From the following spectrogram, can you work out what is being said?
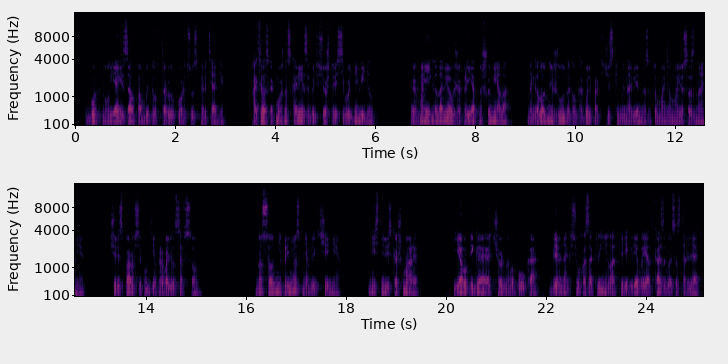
– буркнул я и залпом выпил вторую порцию спиртяги. Хотелось как можно скорее забыть все, что я сегодня видел. В моей голове уже приятно шумело. На голодный желудок алкоголь практически мгновенно затуманил мое сознание. Через пару секунд я провалился в сон. Но сон не принес мне облегчения. Мне снились кошмары. Я убегаю от черного паука. Верная Ксюха заклинила от перегрева и отказывается стрелять.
